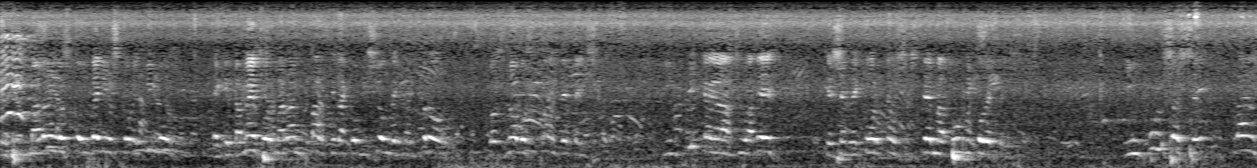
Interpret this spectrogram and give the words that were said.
que firmarán os convenios colectivos e que tamén formarán parte da Comisión de Control dos novos plans de pensión. Implican a súa vez que se recorta o sistema público de pensión impulsase plans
